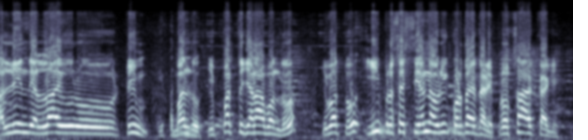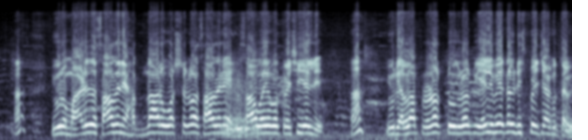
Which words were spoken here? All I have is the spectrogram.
ಅಲ್ಲಿಂದ ಎಲ್ಲ ಇವರು ಟೀಮ್ ಬಂದು ಇಪ್ಪತ್ತು ಜನ ಬಂದು ಇವತ್ತು ಈ ಪ್ರಶಸ್ತಿಯನ್ನು ಅವ್ರಿಗೆ ಕೊಡ್ತಾ ಇದ್ದಾರೆ ಪ್ರೋತ್ಸಾಹಕ್ಕಾಗಿ. ಇವರು ಮಾಡಿದ ಸಾಧನೆ ಹದಿನಾರು ವರ್ಷಗಳ ಸಾಧನೆ ಸಾವಯವ ಕೃಷಿಯಲ್ಲಿ. ಇವರೆಲ್ಲ ಪ್ರಾಡಕ್ಟು ಗಿಡಕ್ಟು ಎಲ್ಲಿ ಬೇಕಲ್ಲಿ ಡಿಸ್ಪ್ಯಾಚ್ ಆಗುತ್ತವೆ.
